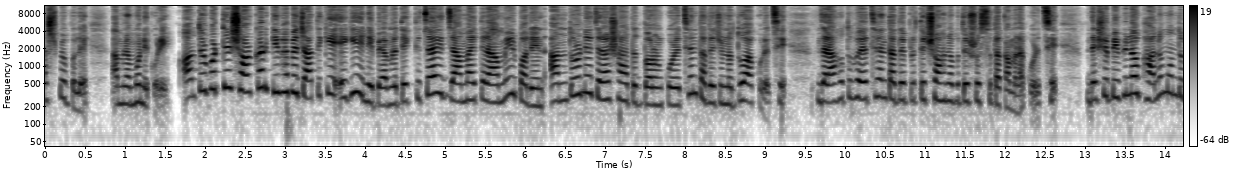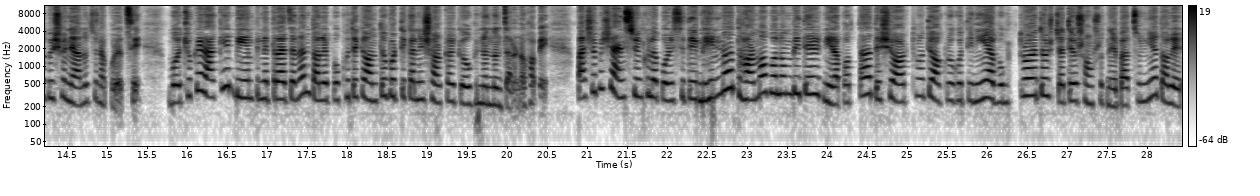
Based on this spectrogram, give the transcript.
আসবে বলে আমরা মনে করি। অন্তর্বর্তী সরকার কীভাবে জাতিকে এগিয়ে নেবে? আমরা দেখতে চাই, জামায়াতের আমির বলেন, আন্দোলনে যারা শাহাদত বরণ করেছেন, তাদের জন্য দোয়া করেছে। যারা আহত হয়েছেন তাদের প্রতি সহানুভূতি সুস্থতা কামনা করেছে। দেশের বিভিন্ন ভালো মন্দ বিষয় নিয়ে আলোচনা করেছে। বৈঠকের আগে বিএনপি নেতারা জানান, দলের পক্ষ থেকে অন্তর্বর্তীকালীন সরকারকে অভিনন্দন জানানো হবে। পাশাপাশি আইন শৃঙ্খলা পরিস্থিতি, ভিন্ন ধর্মাবলম্বীদের নিরাপত্তা, দেশের অর্থনৈতিক অগ্রগতি নিয়ে এবং ত্রয়োদশ জাতীয় সংসদ নির্বাচন নিয়ে দলের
